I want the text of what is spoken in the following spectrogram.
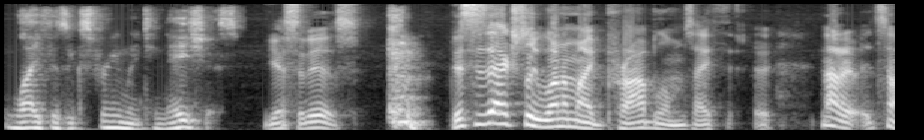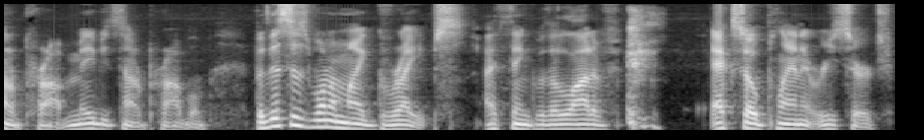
Life is extremely tenacious. Yes, it is. this is actually one of my problems. I th- uh, not a, it's not a problem. Maybe it's not a problem, but this is one of my gripes. I think with a lot of exoplanet research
